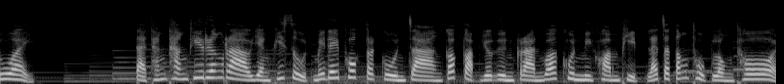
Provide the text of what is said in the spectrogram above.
ด้วย แต่ทั้งๆทที่เรื่องราวยังพิสูจน์ไม่ได้พวกตระกูลจางก็กลับโยอื่นกรานว่าคุณมีความผิดและจะต้องถูกลงโทษ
